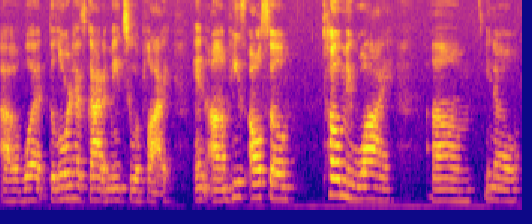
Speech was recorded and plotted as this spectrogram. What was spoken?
uh, what the Lord has guided me to apply. And um, He's also told me why, um, you know,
